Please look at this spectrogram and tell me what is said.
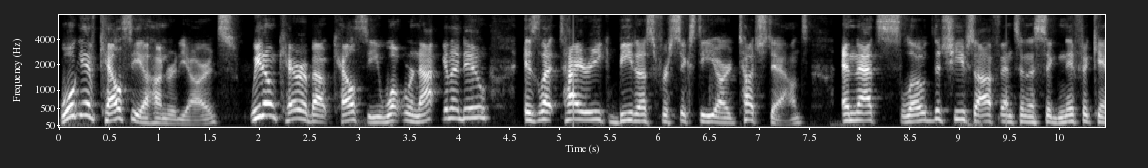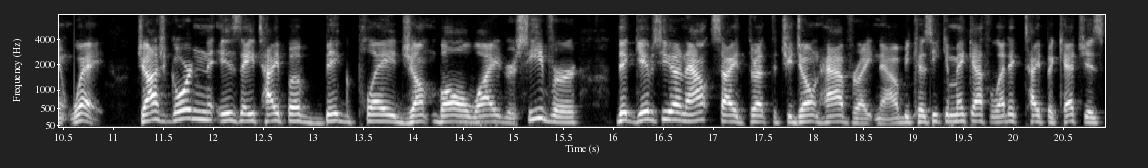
we'll give Kelce 100 yards. We don't care about Kelce. What we're not going to do is let Tyreek beat us for 60 yard touchdowns. And that's slowed the Chiefs' offense in a significant way. Josh Gordon is a type of big play jump ball wide receiver that gives you an outside threat that you don't have right now because he can make athletic type of catches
